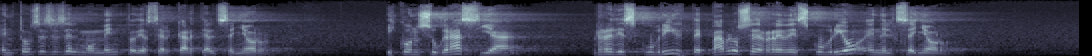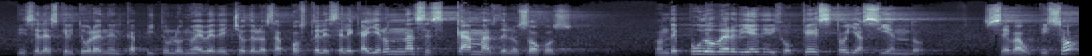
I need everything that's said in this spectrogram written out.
entonces es el momento de acercarte al Señor y con su gracia redescubrirte. Pablo se redescubrió en el Señor. Dice la escritura en el capítulo 9 de Hechos de los Apóstoles, se le cayeron unas escamas de los ojos, donde pudo ver bien y dijo, ¿qué estoy haciendo? Se bautizó,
